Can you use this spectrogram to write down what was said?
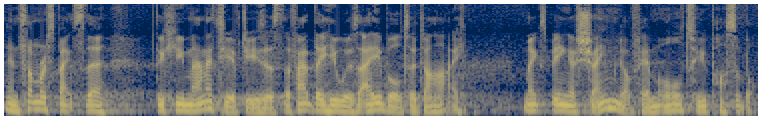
In some respects, the the humanity of Jesus, the fact that he was able to die, makes being ashamed of him all too possible.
